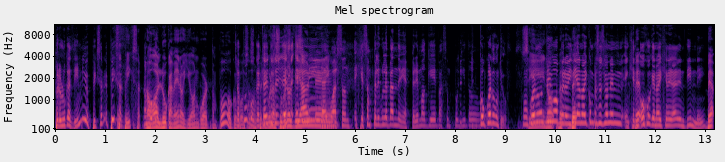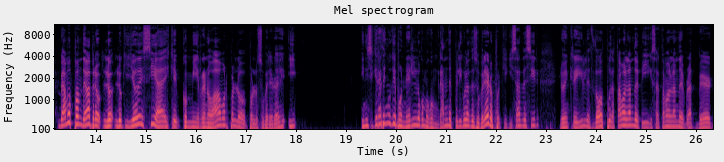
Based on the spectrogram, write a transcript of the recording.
pero Lucas Disney es Pixar, es Pixar. es Pixar. Tampoco. No, Luca menos y Onward tampoco. po. Tampoco, Son ¿cachai? películas súper es igual son, es que son películas de pandemia. Esperemos a que pase un poquito. Concuerdo contigo. Concuerdo Sí, contigo, no, ve- pero hoy ve- día no hay conversación en, en ve- Ojo que no hay general en Disney. Vea- veamos para dónde va, pero lo, lo que yo decía es que con mi renovado amor por, lo- por los superhéroes y, y ni siquiera tengo que ponerlo como con grandes películas de superhéroes, porque quizás decir Los Increíbles 2, puta, estamos hablando de Pixar, estamos hablando de Brad Bird,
